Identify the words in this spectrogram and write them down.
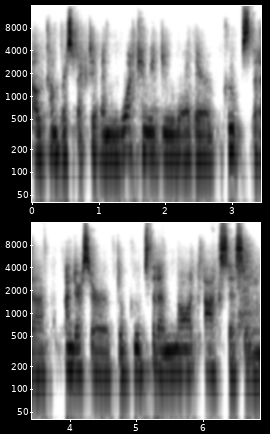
outcome perspective and what can we do where there are groups that are underserved or groups that are not accessing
